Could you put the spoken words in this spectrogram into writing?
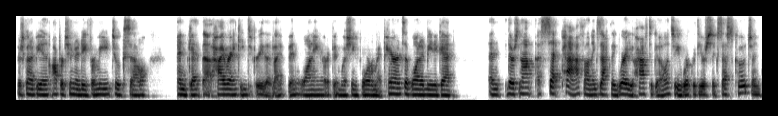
There's going to be an opportunity for me to excel and get that high ranking degree that I've been wanting or have been wishing for, or my parents have wanted me to get and there's not a set path on exactly where you have to go and so you work with your success coach and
